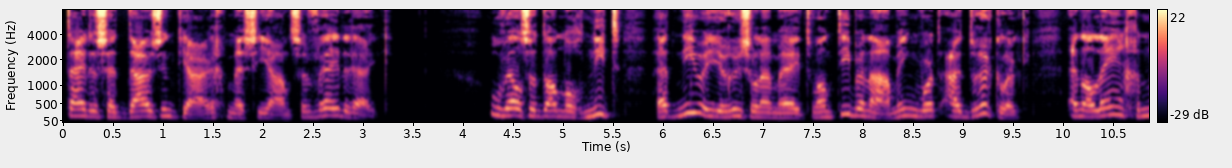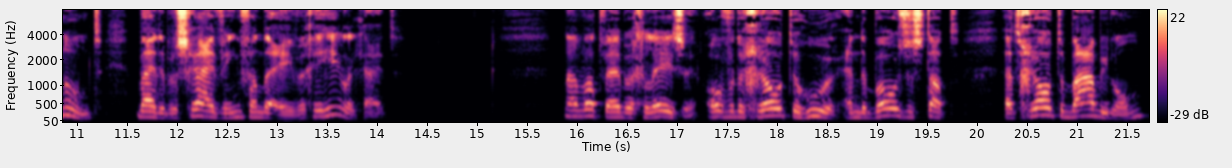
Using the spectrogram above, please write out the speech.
tijdens het duizendjarig Messiaanse vrederijk. hoewel ze dan nog niet het nieuwe Jeruzalem heet, want die benaming wordt uitdrukkelijk en alleen genoemd bij de beschrijving van de eeuwige heerlijkheid. Na wat we hebben gelezen over de grote hoer en de boze stad, het grote Babylon,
